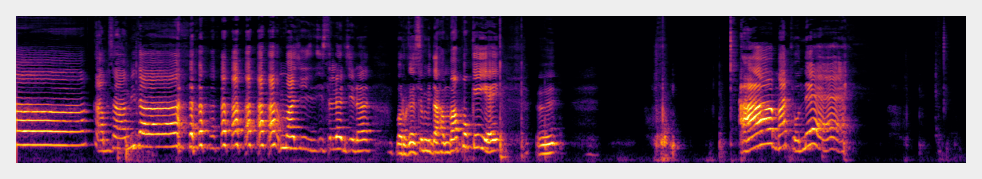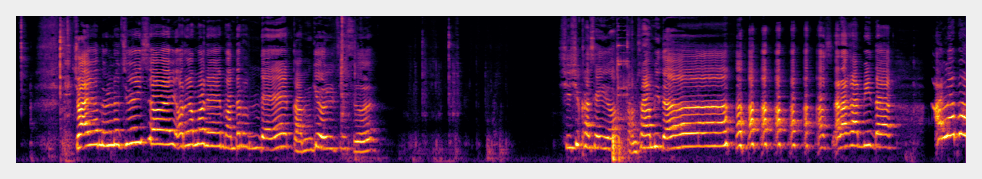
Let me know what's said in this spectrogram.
감사합니다 맛이 있을런지는 모르겠습니다 한번 볼게요 어. 아, 맛 좋네. 좋아요 눌러주이소. 오래간만에 만들었는데, 감귤 주스. 시식하세요. 감사합니다. 사랑합니다. 알라바!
